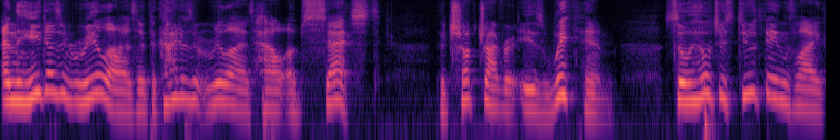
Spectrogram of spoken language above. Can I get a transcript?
and he doesn't realize like the guy doesn't realize how obsessed the truck driver is with him. So he'll just do things like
